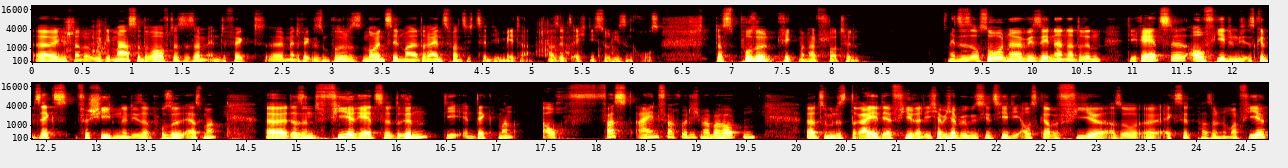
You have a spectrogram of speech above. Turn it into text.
Äh, hier stand irgendwie die Maße drauf. Das ist am Endeffekt, äh, im Endeffekt ist ein Puzzle, das ist 19 mal 23 Zentimeter. Also jetzt echt nicht so riesengroß. Das Puzzle kriegt man halt flott hin. Jetzt ist auch so, ne, wir sehen dann da drin die Rätsel auf jedem, es gibt sechs verschiedene dieser Puzzle erstmal. Äh, da sind vier Rätsel drin, die entdeckt man auch fast einfach, würde ich mal behaupten. Äh, zumindest drei der Vierer, die ich habe. Ich habe übrigens jetzt hier die Ausgabe 4, also äh, Exit Puzzle Nummer 4.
